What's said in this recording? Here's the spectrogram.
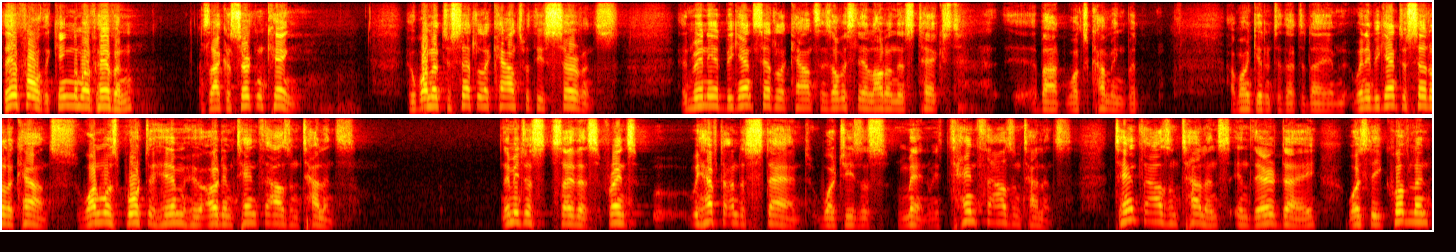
Therefore, the kingdom of heaven is like a certain king who wanted to settle accounts with his servants. And when he had begun to settle accounts, there's obviously a lot on this text about what's coming, but I won't get into that today. When he began to settle accounts, one was brought to him who owed him 10,000 talents. Let me just say this. Friends, we have to understand what Jesus meant. 10,000 talents. 10,000 talents in their day was the equivalent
